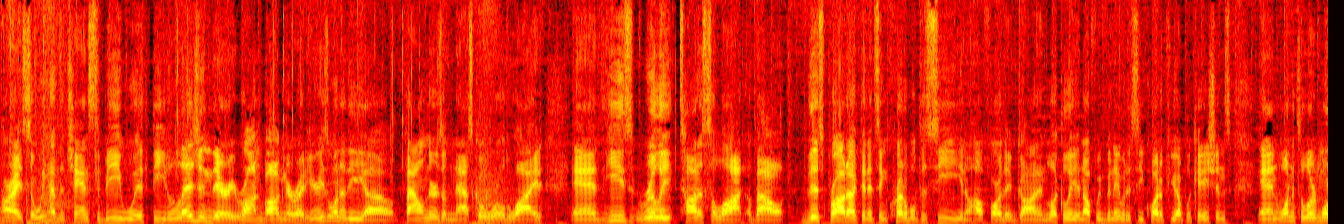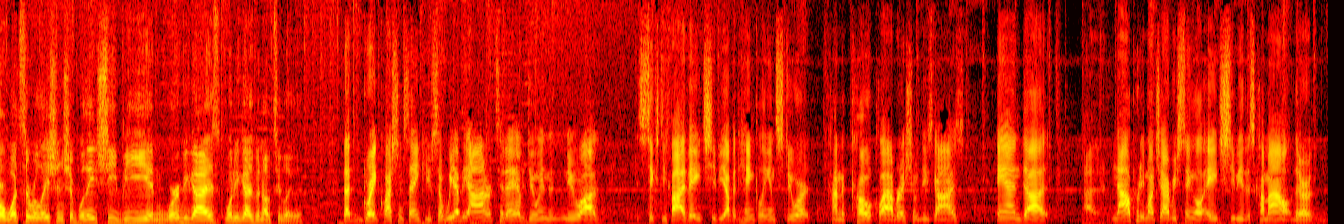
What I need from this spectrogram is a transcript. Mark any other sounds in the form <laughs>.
All right, so we have the chance to be with the legendary Ron Bogner right here. He's one of the uh, founders of NASCO Worldwide, and he's really taught us a lot about this product, and it's incredible to see, you know, how far they've gone. And luckily enough, we've been able to see quite a few applications, and wanted to learn more. What's the relationship with HCB, and where have you guys, what have you guys been up to lately? That's great question. Thank you. So we have the honor today of doing the new uh, 65 HCB up at Hinckley and Stuart, kind of co-collaboration with these guys. And uh, uh, Uh, now pretty much every single HCB that's come out,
